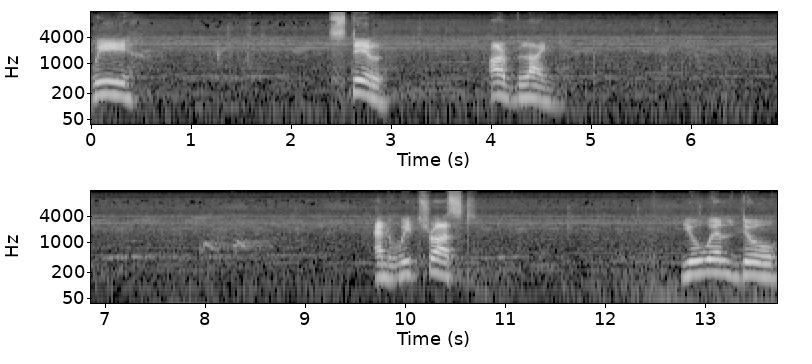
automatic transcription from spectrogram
We still are blind. And we trust you will do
